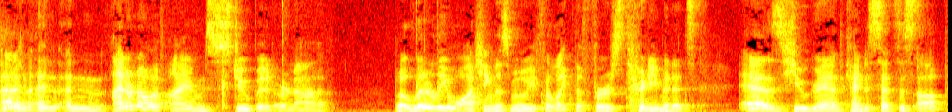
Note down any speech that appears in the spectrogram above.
and, and and I don't know if I'm stupid or not, but literally watching this movie for like the first 30 minutes as Hugh Grant kind of sets this up.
